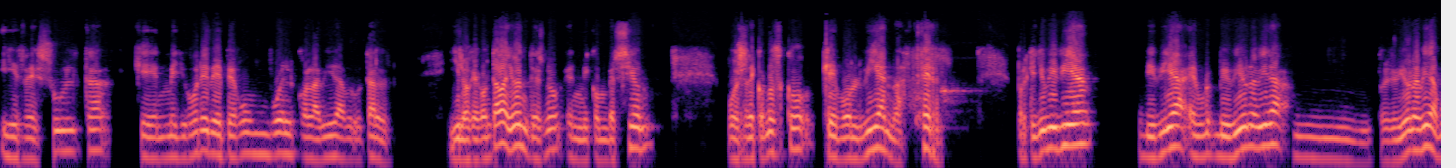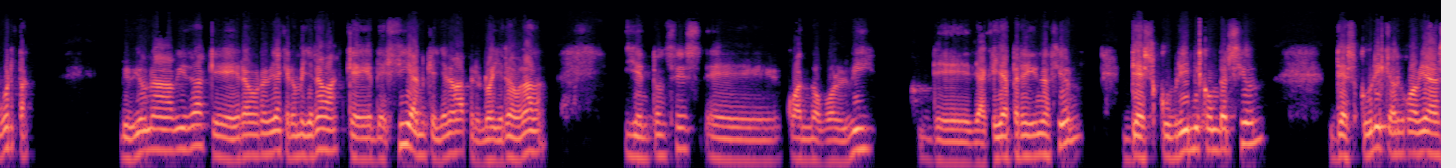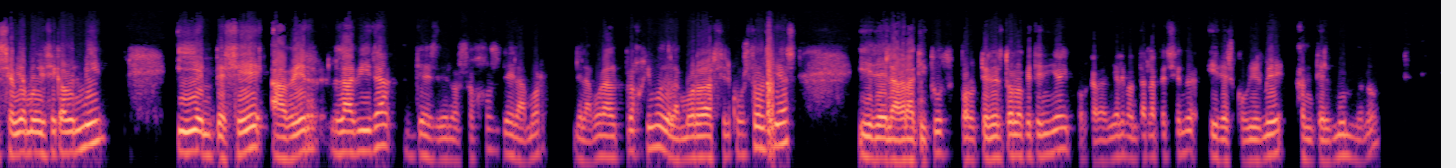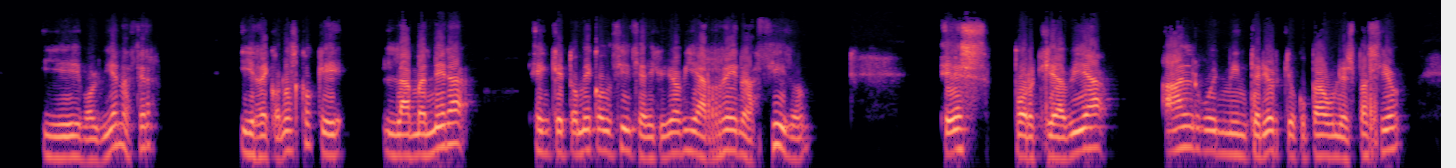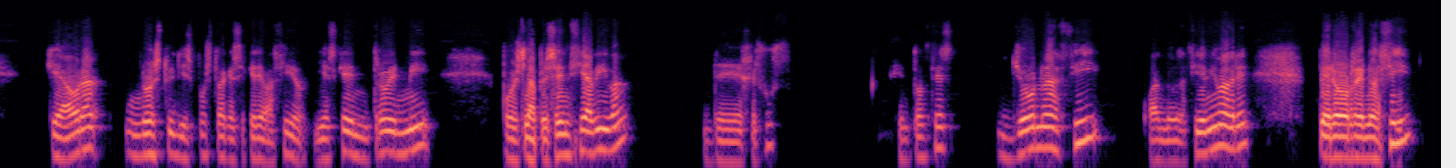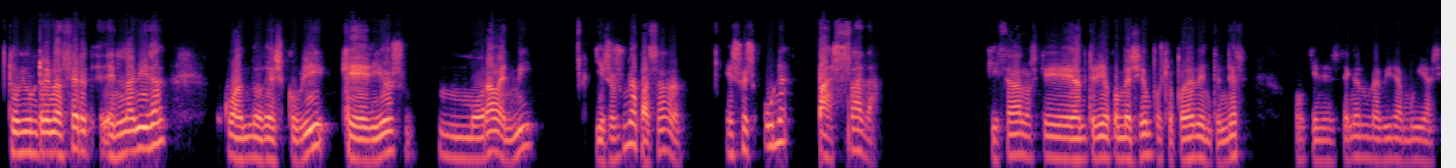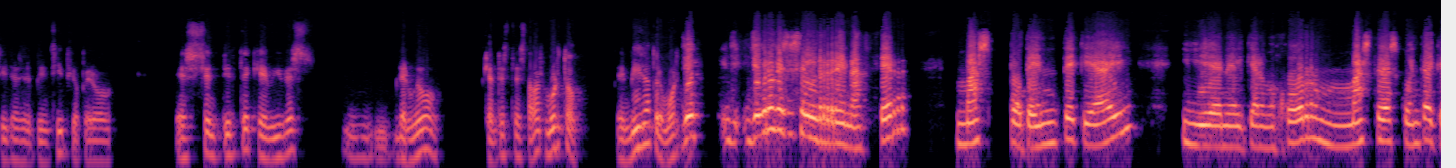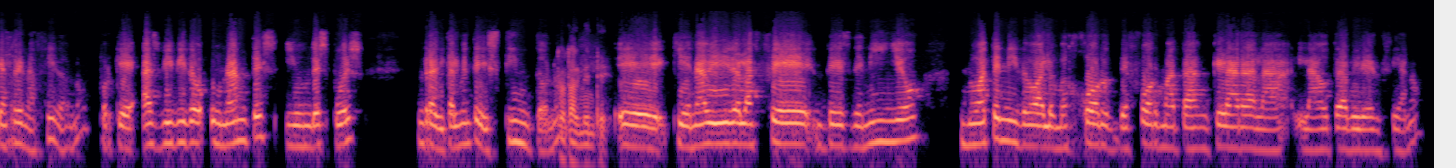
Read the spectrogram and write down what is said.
Y resulta que en Meyugore me pegó un vuelco la vida brutal. Y lo que contaba yo antes, ¿no? En mi conversión, pues reconozco que volví a nacer. Porque yo vivía, vivía, vivía una vida, mm, pues vivía una vida muerta. Vivía una vida que era una vida que no me llenaba, que decían que llenaba, pero no llenaba nada. Y entonces, eh, cuando volví de, de, aquella peregrinación, descubrí mi conversión, descubrí que algo había, se había modificado en mí y empecé a ver la vida desde los ojos del amor, del amor al prójimo, del amor a las circunstancias y de la gratitud por tener todo lo que tenía y por cada día levantar la persiana y descubrirme ante el mundo, ¿no? Y volví a nacer. Y reconozco que la manera en que tomé conciencia de que yo había renacido es porque había algo en mi interior que ocupaba un espacio que ahora no estoy dispuesto a que se quede vacío. Y es que entró en mí pues la presencia viva de Jesús. Entonces, yo nací cuando nací de mi madre, pero renací, tuve un renacer en la vida cuando descubrí que Dios moraba en mí. Y eso es una pasada. Eso es una pasada. Quizá los que han tenido conversión pues lo puedan entender, o quienes tengan una vida muy así desde el principio, pero es sentirte que vives mm, de nuevo, que antes te estabas muerto, en vida, pero muerto. Yo, creo que ese es el renacer más potente que hay y en el que a lo mejor más te das cuenta de que has renacido, ¿no? Porque has vivido un antes y un después radicalmente distinto, ¿no? Totalmente. Eh, quien ha vivido la fe desde niño no ha tenido a lo mejor de forma tan clara la, la otra vivencia, ¿no?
